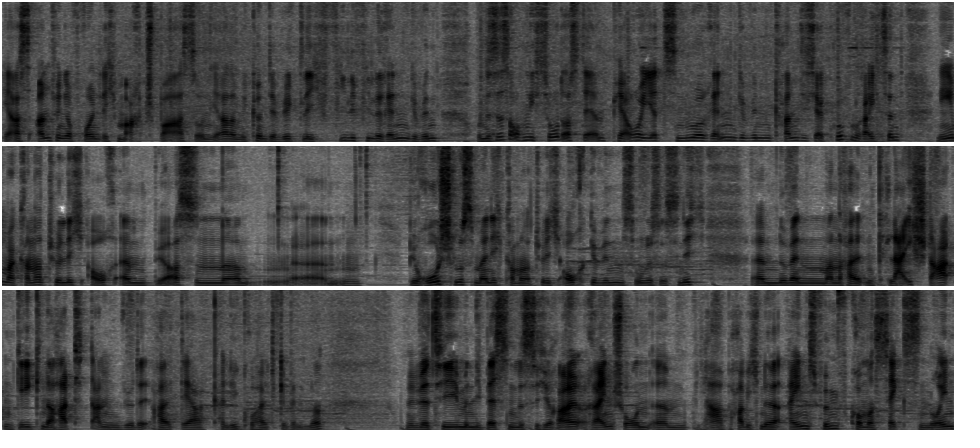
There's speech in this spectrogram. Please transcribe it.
er ist anfängerfreundlich, macht Spaß und ja, damit könnt ihr wirklich viele, viele Rennen gewinnen. Und es ist auch nicht so, dass der Impero jetzt nur Rennen gewinnen kann, die sehr kurvenreich sind. Nee, man kann natürlich auch ähm, Börsen, ähm, ähm, Büroschluss, meine ich, kann man natürlich auch gewinnen, so ist es nicht. Ähm, nur wenn man halt einen gleich starken Gegner hat, dann würde halt der Calico halt gewinnen, ne? Wenn wir jetzt hier eben in die besten Liste hier reinschauen, ähm, ja, habe ich eine 1,5,69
